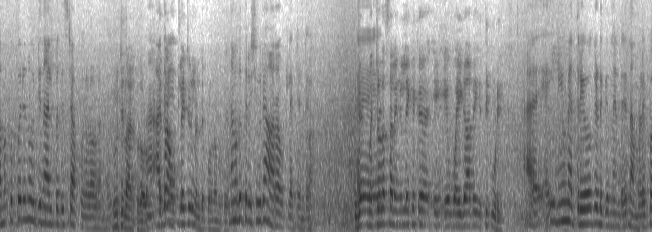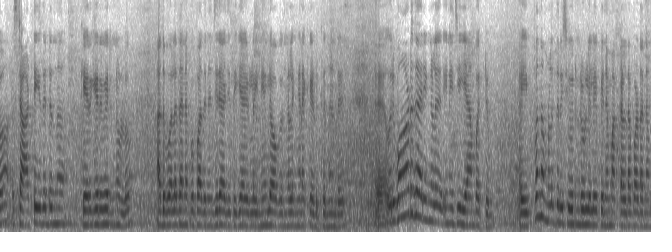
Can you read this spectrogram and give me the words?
നമുക്കിപ്പോൾ ഒരു നൂറ്റി നാല്പത് സ്റ്റാഫുകളോളം ഉണ്ട്. നൂറ്റി നാല്പതോളം ഔട്ട്ലെറ്റുകൾ ഉണ്ട് ഇപ്പോൾ നമുക്ക്? നമുക്ക് തൃശ്ശൂർ ആറ് ഔട്ട്ലെറ്റ് ഉണ്ട്. ഇത് മറ്റുള്ള സ്ഥലങ്ങളിലേക്കൊക്കെ വൈകാതെ എത്തിക്കൂടി? ഇനിയും എത്രയോ എടുക്കുന്നുണ്ട്. നമ്മളിപ്പോൾ സ്റ്റാർട്ട് ചെയ്തിട്ടൊന്ന് കയറി കയറി വരുന്നുള്ളൂ. അതുപോലെ തന്നെ ഇപ്പോൾ പതിനഞ്ച് രാജ്യത്തേക്കായുള്ള ഇനിയും ലോകങ്ങൾ ഇങ്ങനെയൊക്കെ എടുക്കുന്നുണ്ട്. ഒരുപാട് കാര്യങ്ങൾ ഇനി ചെയ്യാൻ പറ്റും. ഇപ്പം നമ്മൾ തൃശ്ശൂരിന്റെ ഉള്ളിൽ പിന്നെ മക്കളുടെ പഠനം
